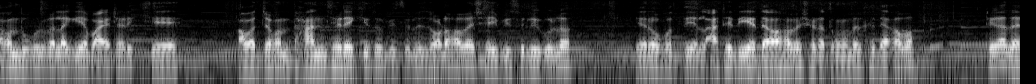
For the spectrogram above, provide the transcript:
এখন দুপুরবেলা গিয়ে বাড়ি টাড়ি খেয়ে, আবার যখন ধান ঝেড়ে কিছু বিচুলি জড়ো হবে, সেই বিচুলিগুলো এর ওপর দিয়ে লাঠি দিয়ে দেওয়া হবে, সেটা তোমাদেরকে দেখাবো। ঠিক আছে?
